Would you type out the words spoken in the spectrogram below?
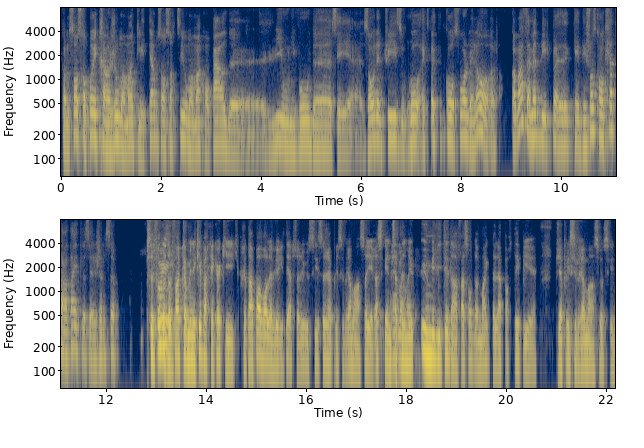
comme ça, on ne sera pas étranger au moment que les termes sont sortis, au moment qu'on parle de lui au niveau de ses euh, zone entries ou goal, expected goals for. Mais là, commence à mettre des, euh, des choses concrètes en tête. J'aime ça. C'est le fun de se le faire communiquer par quelqu'un qui ne prétend pas avoir la vérité absolue aussi. Ça, j'apprécie vraiment ça. Il reste qu'il y a une certaine humilité dans la façon de Mike de l'apporter, puis, euh, j'apprécie vraiment ça aussi.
